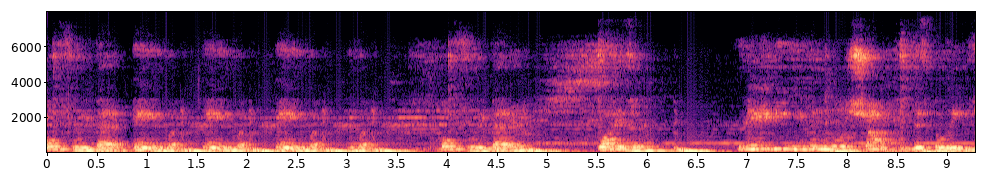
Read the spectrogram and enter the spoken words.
hopefully better, aim but, aim but, aim but, but, hopefully better, wiser, maybe even a little shocked disbelief.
